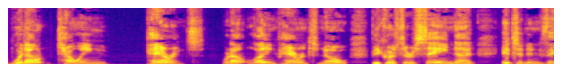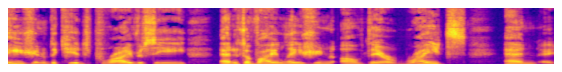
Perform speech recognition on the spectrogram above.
without telling parents, without letting parents know, because they're saying that it's an invasion of the kid's privacy and it's a violation of their rights. And eh,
